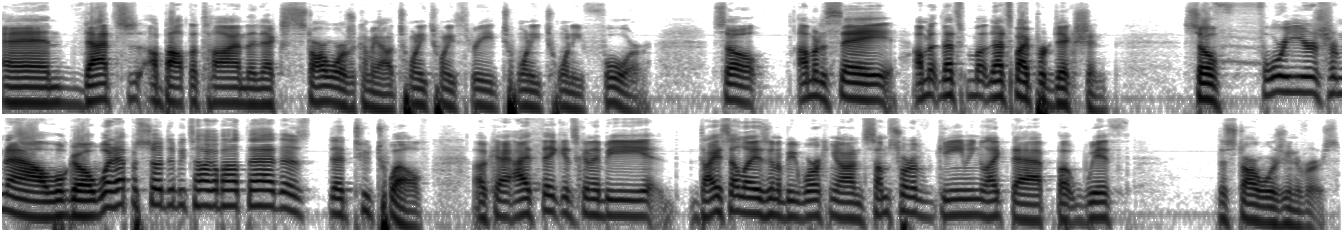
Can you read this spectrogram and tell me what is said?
And that's about the time the next Star Wars are coming out 2023 2024 so I'm gonna say I'm gonna, that's my, that's my prediction. So four years from now we'll go what episode did we talk about that? That 212 okay I think it's gonna be Dice LA is gonna be working on some sort of gaming like that but with the Star Wars universe.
